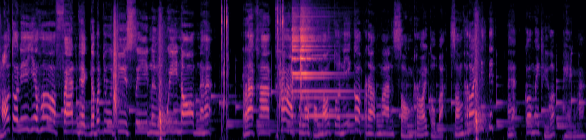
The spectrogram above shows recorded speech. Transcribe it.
เมาส์ตัวนี้ยี่ห้อ Fantech WGC 1 V Norm นะฮะ ราคาค่าตัวของเมาส์ตัวนี้ก็ประมาณ 200 กว่าบาท 200 นิดๆนะฮะก็ไม่ถือว่าแพงมาก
